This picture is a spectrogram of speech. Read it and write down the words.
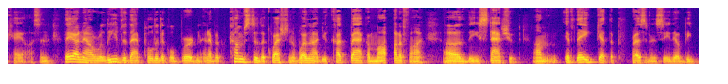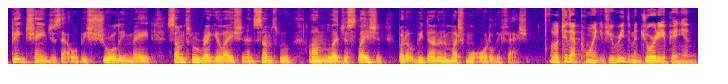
chaos. And they are now relieved of that political burden. And if it comes to the question of whether or not you cut back or modify uh, the statute, um, if they get the presidency, there'll be big changes that will be surely made, some through regulation and some through um, legislation, but it will be done in a much more orderly fashion. Well, to that point, if you read the majority opinion,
